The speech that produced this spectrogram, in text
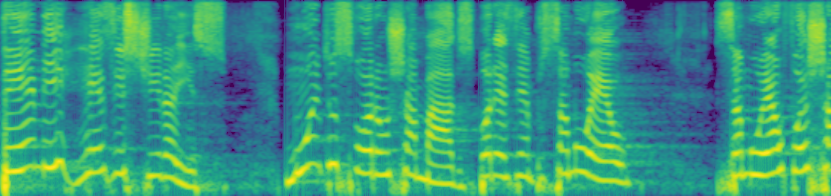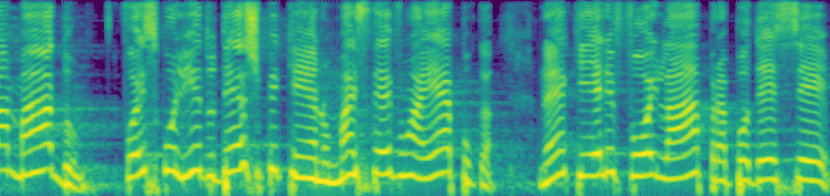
teme resistir a isso. Muitos foram chamados, por exemplo, Samuel. Samuel foi chamado, foi escolhido desde pequeno, mas teve uma época né, que ele foi lá para poder ser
